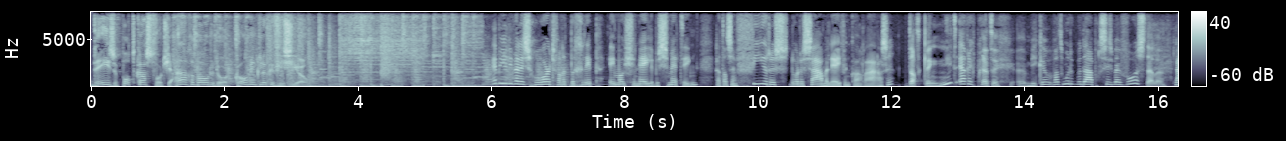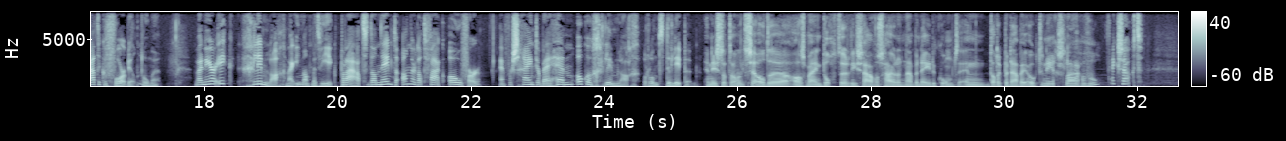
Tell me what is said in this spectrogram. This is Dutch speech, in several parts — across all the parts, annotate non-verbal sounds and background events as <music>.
Deze podcast wordt je aangeboden door Koninklijke Visio. Hebben jullie wel eens gehoord van het begrip emotionele besmetting, dat als een virus door de samenleving kan razen? Dat klinkt niet erg prettig, uh, Mieke. Wat moet ik me daar precies bij voorstellen? Laat ik een voorbeeld noemen. Wanneer ik glimlach naar iemand met wie ik praat, dan neemt de ander dat vaak over en verschijnt er bij hem ook een glimlach rond de lippen. En is dat dan hetzelfde als mijn dochter die s'avonds huilend naar beneden komt en dat ik me daarbij ook te neergeslagen voel? Exact.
